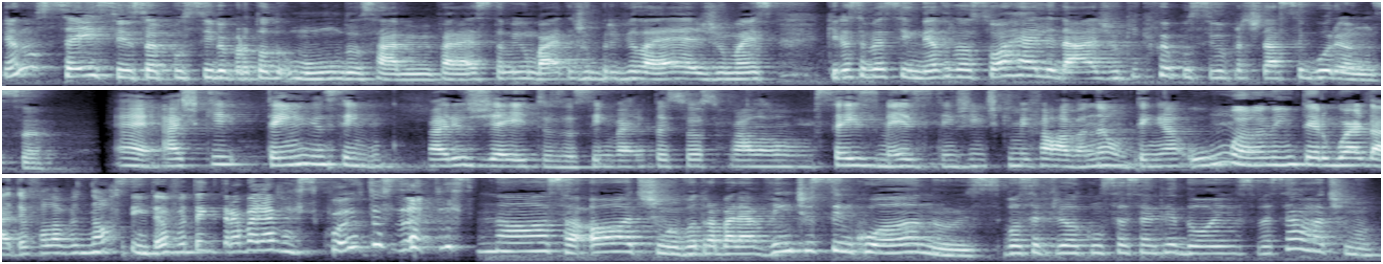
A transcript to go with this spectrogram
Eu não sei se isso é possível para todo mundo, sabe? Me parece também um baita de um privilégio, mas queria saber assim, dentro da sua realidade, o que foi possível para te dar segurança? É, acho que tem, assim, vários jeitos, assim, várias pessoas falam seis meses, tem gente que me falava, não, tenha um ano inteiro guardado. Eu falava, nossa, então eu vou ter que trabalhar mais quantos anos? Nossa, ótimo, eu vou trabalhar 25 anos, você frila com 62, vai ser ótimo.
